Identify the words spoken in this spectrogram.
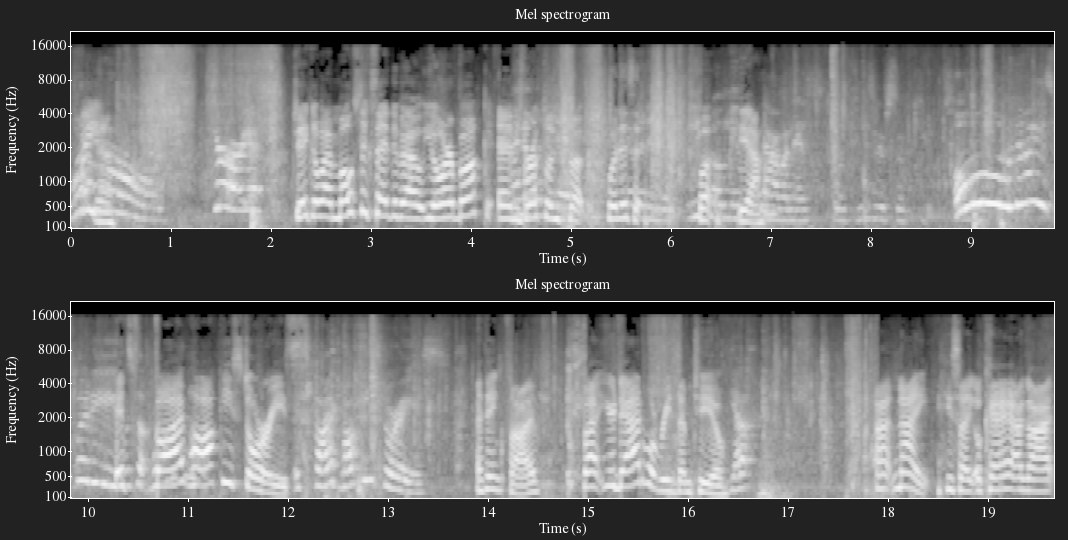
Yeah. Here are you. Jacob, I'm most excited about your book and Brooklyn's book. What is it? What- yeah. what that one is. Oh, these are so cute. Oh, nice, buddy. It's What's what five is it? hockey stories. It's five hockey stories. I think five. But your dad will read them to you Yep. at night. He's like, okay, I got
